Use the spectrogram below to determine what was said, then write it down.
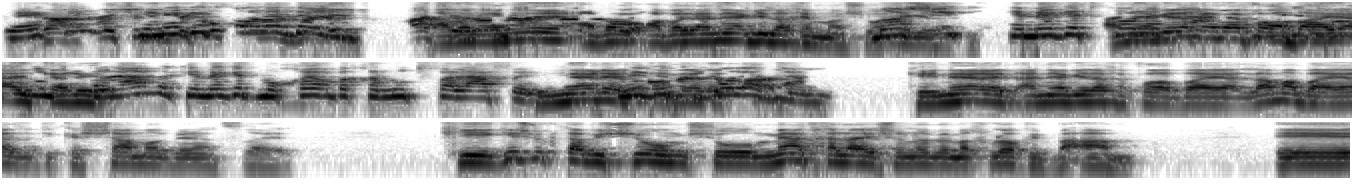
כן, ואחרי שנבדקו כל. הדברים, אבל אני, אבל. אבל אני אגיד לכם משהו. אני אגיד מושיק, לכם. כנגד כל אדם. אני אגיד לכם איפה כנגד הבעיה העיקרית. וכנגד מוכר בחנות פלאפל. כנרת, כנגד כנרת. כל אדם. כנרת, אני אגיד לך איפה הבעיה, למה הבעיה הזאת היא קשה מאוד במדינת ישראל? כי הגישו כתב אישום שהוא מההתחלה יש לנו במחלוקת בעם. אה,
